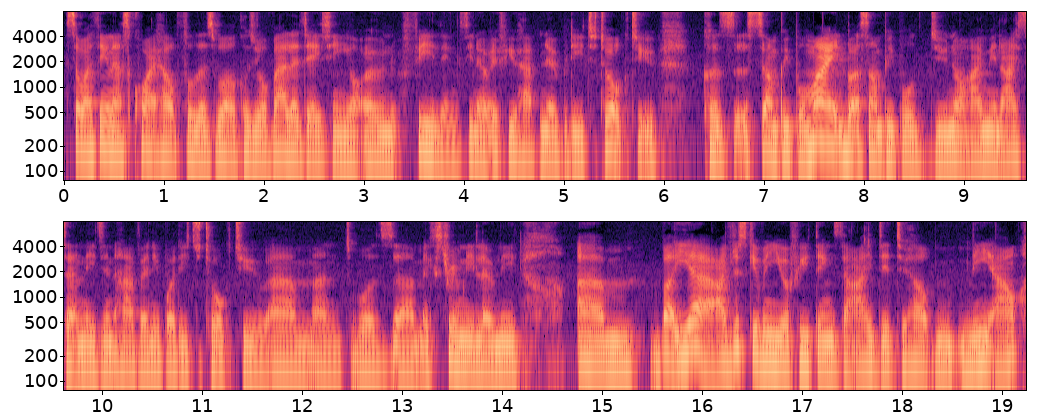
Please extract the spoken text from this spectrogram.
So i think that's quite helpful as well because you're validating your own feelings. You know if you have nobody to talk to because some people might, but some people do not. I mean, I certainly didn't have anybody to talk to um, and was um, extremely lonely. Um, but yeah, I've just given you a few things that I did to help me out.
